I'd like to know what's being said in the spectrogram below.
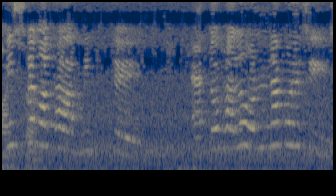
মিথ্যে আচ্ছা। কথা মিথ্যে। এত ভালো অন্যা করেছিস।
